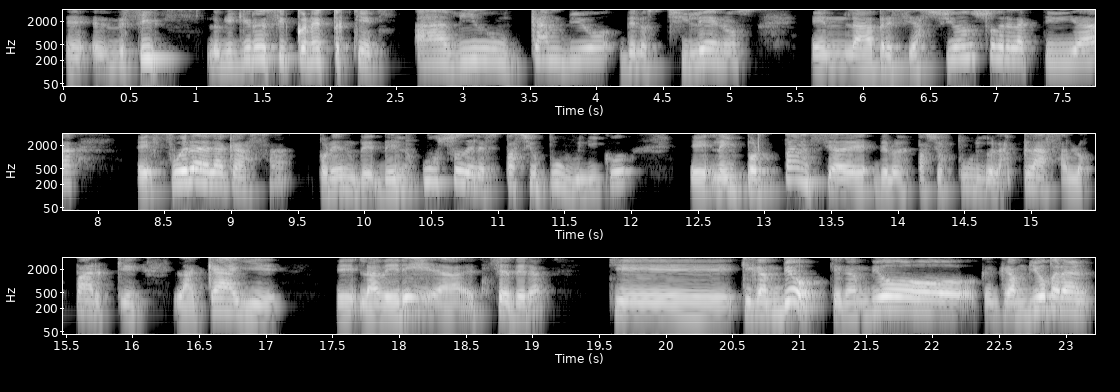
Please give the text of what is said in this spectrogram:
Eh, es decir, lo que quiero decir con esto es que ha habido un cambio de los chilenos en la apreciación sobre la actividad eh, fuera de la casa, por ende, del uso del espacio público, eh, la importancia de, los espacios públicos, las plazas, los parques, la calle, eh, la vereda, etcétera, que, cambió, que cambió, que cambió para,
